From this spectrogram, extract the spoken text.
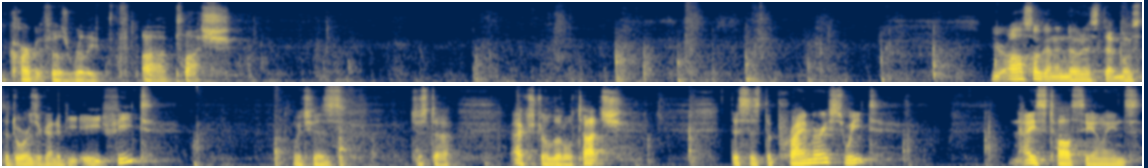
The carpet feels really uh, plush. You're also gonna notice that most of the doors are gonna be eight feet, which is just a extra little touch. This is the primary suite. Nice tall ceilings,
